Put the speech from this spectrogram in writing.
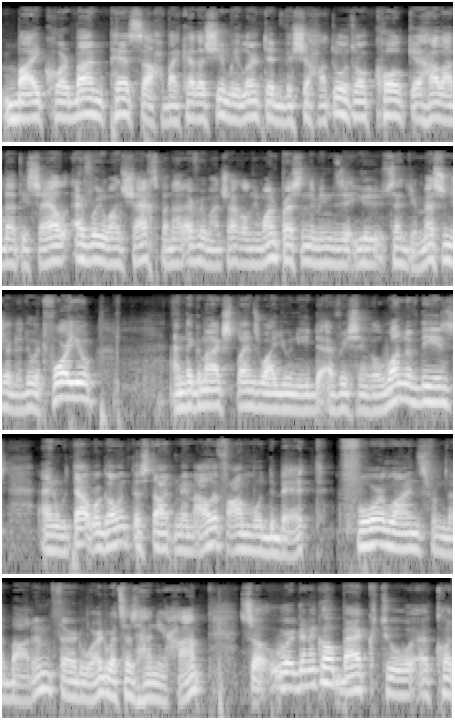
by Korban Pesach, by Kadashim, we learned it Vishahatuto Kol Kehal Adat Israel. Everyone shechs, but not everyone shechs. Only one person. That means that you send your messenger to do it for you. And the Gemara explains why you need every single one of these. And with that, we're going to start Mem Aleph Amud Bet, four lines from the bottom, third word, it says Haniha. So we're going to go back to, uh,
